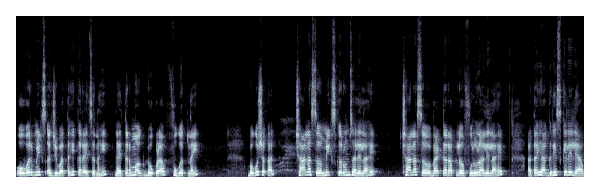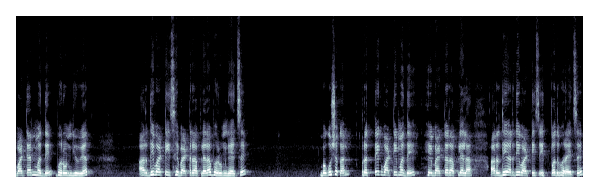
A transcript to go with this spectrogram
ओव्हर मिक्स अजिबातही करायचं नाही नाहीतर मग ढोकळा फुगत नाही. बघू शकाल. छान असं मिक्स करून झालेलं आहे. छान असं बॅटर आपलं फुलून आलेलं आहे. आता ह्या ग्रीस केलेल्या वाट्यांमध्ये भरून घेऊयात. अर्धी वाटीच हे बॅटर आपल्याला भरून घ्यायचे बघू शकाल प्रत्येक वाटीमध्ये हे बॅटर आपल्याला अर्धी अर्धी वाटीच इतपत भरायचं. आहे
